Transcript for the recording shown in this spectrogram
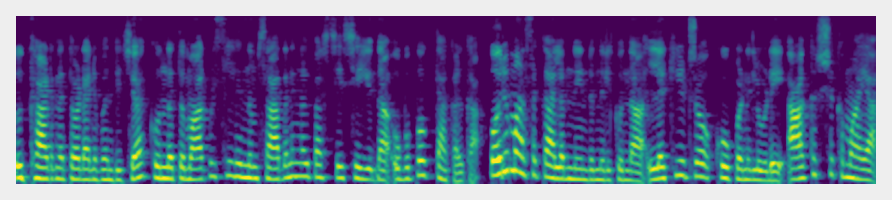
ഉദ്ഘാടനത്തോടനുബന്ധിച്ച് കുന്നത്ത് മാർബിൾസിൽ നിന്നും സാധനങ്ങൾ പർച്ചേസ് ചെയ്യുന്ന ഉപഭോക്താക്കൾക്ക് ഒരു മാസക്കാലം നീണ്ടു നിൽക്കുന്ന ലക്കി ഡ്രോ കൂപ്പണിലൂടെ ആകർഷകമായ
